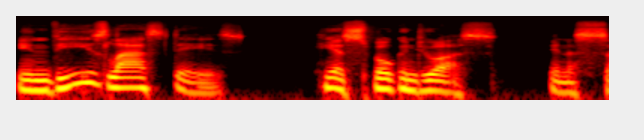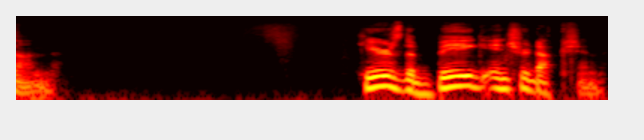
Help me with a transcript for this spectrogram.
in these last days he has spoken to us in a son. Here's the big introduction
